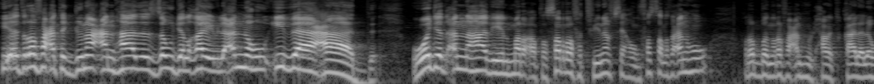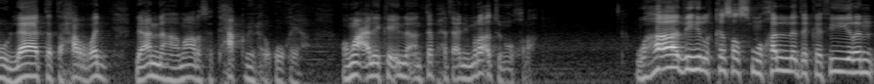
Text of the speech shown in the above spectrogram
هي رفعت الجناح عن هذا الزوج الغائب لأنه إذا عاد وجد أن هذه المرأة تصرفت في نفسها وانفصلت عنه ربنا رفع عنه الحرج. قال له لا تتحرج لأنها مارست حق من حقوقها. وما عليك إلا أن تبحث عن امرأة أخرى. وهذه القصص مخلدة كثيرا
